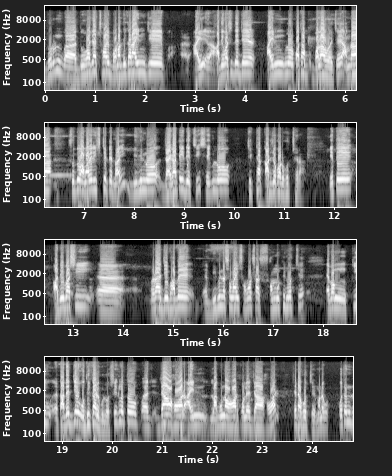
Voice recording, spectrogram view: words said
ধরুন দু হাজার ছয় বনাধিকার আইন যে আদিবাসীদের যে আইনগুলোর কথা বলা হয়েছে আমরা শুধু আমাদের স্টেটে নয় বিভিন্ন জায়গাতেই দেখছি সেগুলো ঠিকঠাক কার্যকর হচ্ছে না। এতে আদিবাসী আহ, রা যেভাবে বিভিন্ন সময় সমস্যার সম্মুখীন হচ্ছে এবং কি তাদের যে অধিকারগুলো সেগুলো তো যা হওয়ার আইন লাগু না হওয়ার ফলে যা হওয়ার সেটা হচ্ছে। মানে প্রচণ্ড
